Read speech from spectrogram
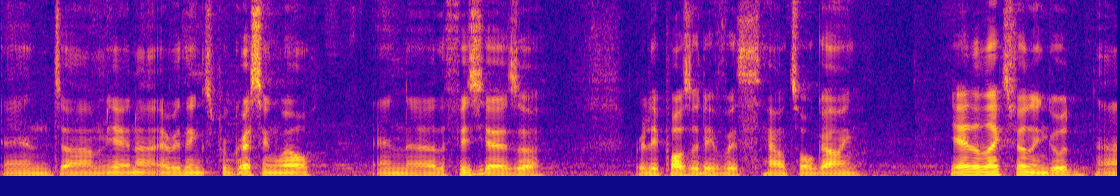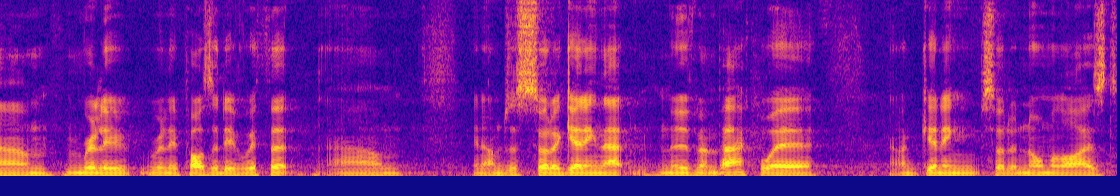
and um, yeah, no, everything's progressing well, and uh, the physios are really positive with how it's all going. Yeah, the leg's feeling good. Um, I'm really, really positive with it. Um, you I'm just sort of getting that movement back where I'm getting sort of normalised,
